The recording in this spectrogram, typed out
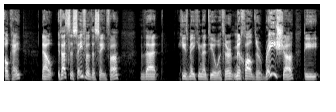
Okay. Now, if that's the Seifa of the Seifa, that he's making that deal with her, Michlal de Reisha, the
